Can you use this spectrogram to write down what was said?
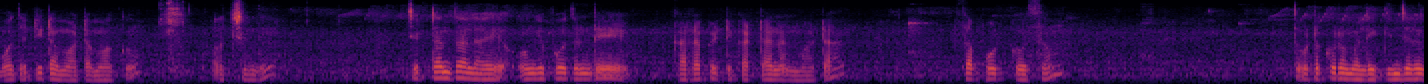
మొదటి టమాటా మాకు వచ్చింది. చెట్టంతా అలా వంగిపోతుంటే కర్ర పెట్టి కట్టానమాట సపోర్ట్ కోసం. తోటకూర మళ్ళీ గింజలు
